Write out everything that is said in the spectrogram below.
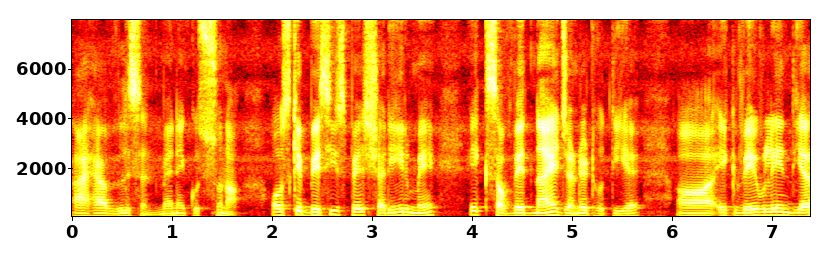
I have listen मैंने कुछ सुना। और उसके बेसिस पे शरीर में एक संवेदनाएँ जनरेट होती है एक वेवलेंथ या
